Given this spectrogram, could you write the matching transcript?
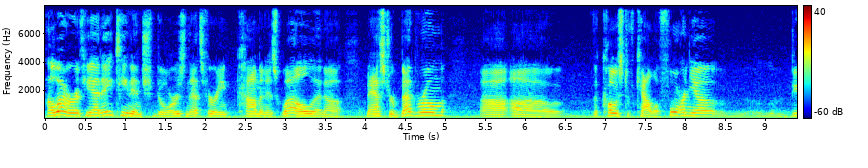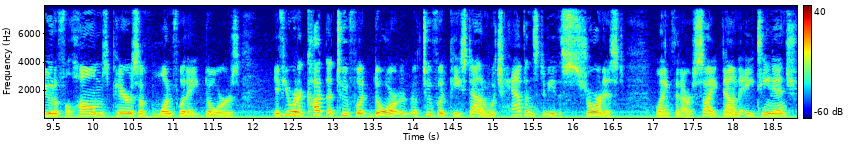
However, if you had 18 inch doors, and that's very common as well in a master bedroom, uh, uh, the coast of California, beautiful homes, pairs of one foot eight doors. If you were to cut a two foot door, a two foot piece down, which happens to be the shortest length in our site, down to 18 inch,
